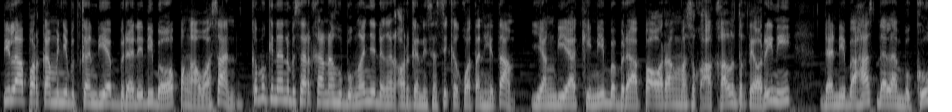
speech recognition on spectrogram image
dilaporkan menyebutkan dia berada di bawah pengawasan, kemungkinan besar karena hubungannya dengan organisasi kekuatan hitam, yang diyakini beberapa orang masuk akal untuk teori ini dan dibahas dalam buku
